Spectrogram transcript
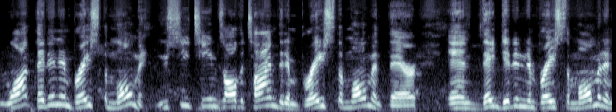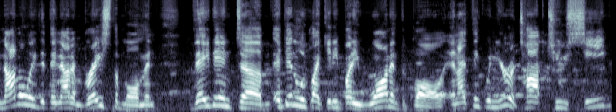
want they didn't embrace the moment. You see teams all the time that embrace the moment there, and they didn't embrace the moment. And not only did they not embrace the moment, they didn't. Uh, it didn't look like anybody wanted the ball. And I think when you're a top two seed,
